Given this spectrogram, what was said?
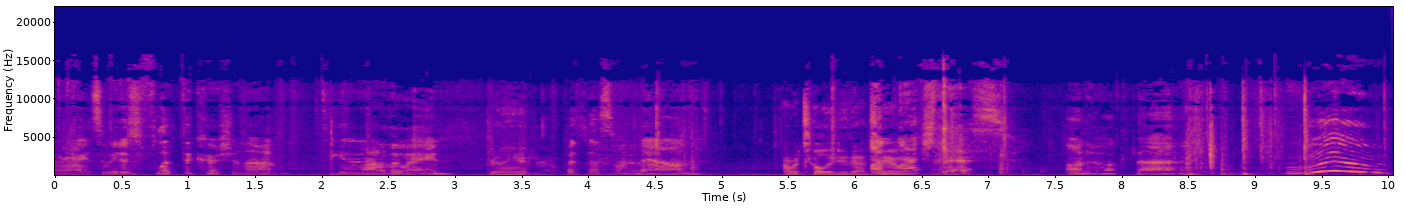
All right, so we just flip the cushion up to get it out of the way. Brilliant. Put this one down. I would totally do that too. Unlatch this. Unhook that. Woo!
